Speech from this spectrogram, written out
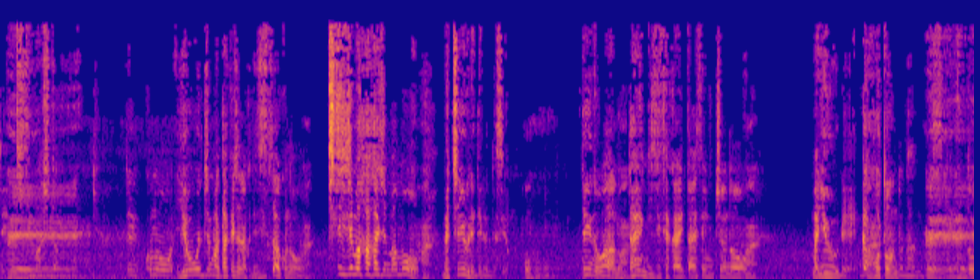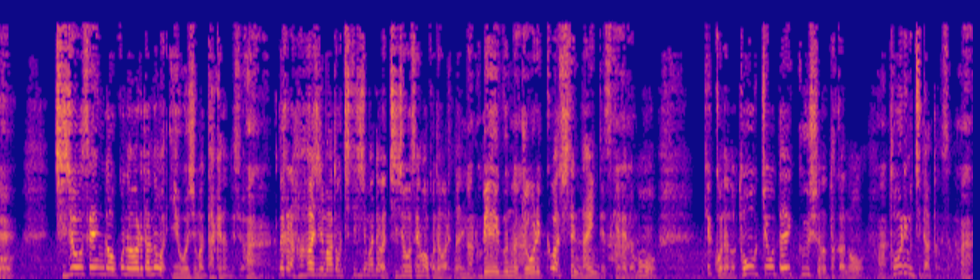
て聞きました。えで、この硫黄島だけじゃなくて、実はこのはい。父島母島もはい。めっちゃ幽霊出るんですよ。っていうのは、あの、はい。第二次世界大戦中の、はい。まあ、幽霊がほとんどなんですけれど、地上戦が行われたのは硫黄島だけなんですよ。はいはい。だから母島と父島では地上戦は行われてな。ない米軍の上陸はしてないんですけれども、結構ね、あの、東京大空襲の中のはい。通り道だったんですよ。はいはい。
